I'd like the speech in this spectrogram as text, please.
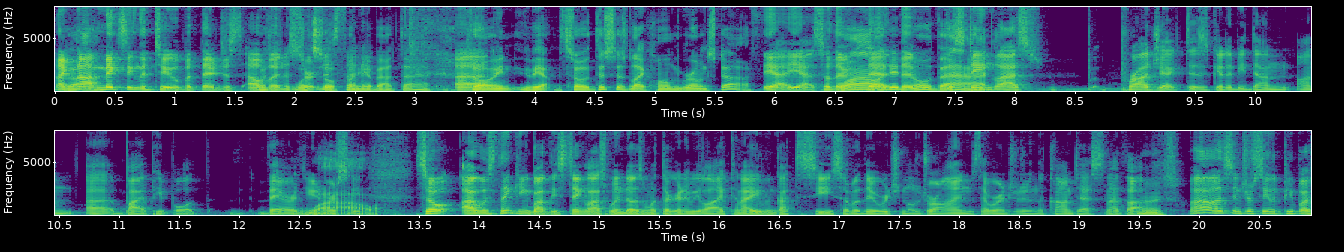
like Yeah. not mixing the two, but they're just of a certain What's so funny about that? so I mean, yeah, so this is like homegrown stuff. Yeah, yeah. So they're, Wow, the, I didn't the, know The stained glass project is going to be done on uh, by people there at the university. Wow. So I was thinking about these stained glass windows and what they're going to be like, and I even got to see some of the original drawings that were entered in the contest. And I thought, Nice. well, that's interesting that people are.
